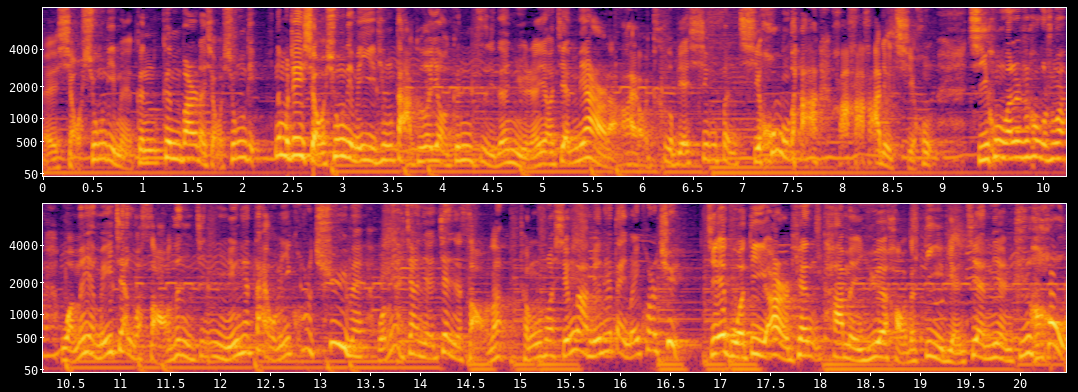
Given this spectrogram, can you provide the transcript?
呃小兄弟们跟跟班的小兄弟。那么这小兄弟们一听大哥要跟自己的女人要见面了，哎呦特别兴奋，起哄吧，哈哈哈就起哄。起哄完了之后说：“我们也没见过嫂子，你。”你明天带我们一块儿去呗，我们也见见见见嫂子。成龙说行啊，明天带你们一块儿去。结果第二天他们约好的地点见面之后，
